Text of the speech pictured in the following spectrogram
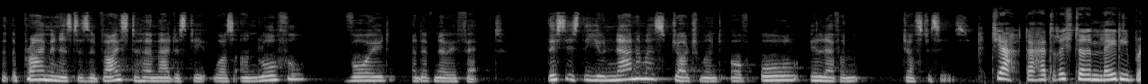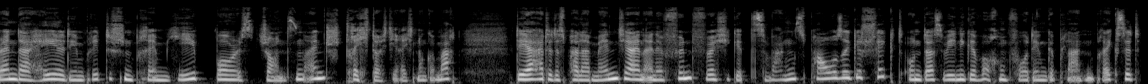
that the Prime Minister's advice to Her Majesty was unlawful, void and of no effect. This is the unanimous judgment of all 11 Justices. Tja, da hat Richterin Lady Brenda Hale dem britischen Premier Boris Johnson einen Strich durch die Rechnung gemacht. Der hatte das Parlament ja in eine fünfwöchige Zwangspause geschickt und das wenige Wochen vor dem geplanten Brexit.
